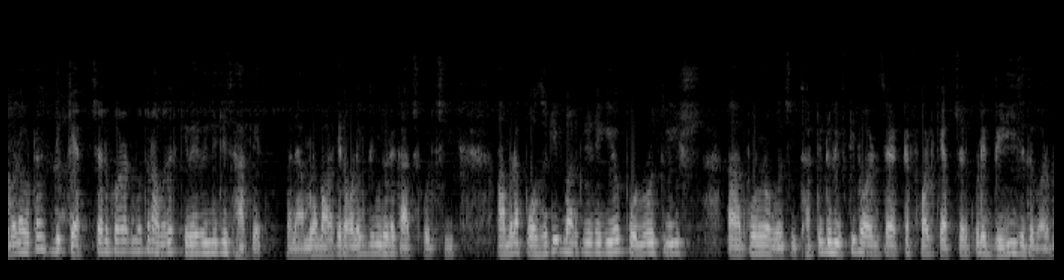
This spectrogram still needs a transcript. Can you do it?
আমরা ওটা যদি ক্যাপচার করার মতন আমাদের কেপাবিলিটি থাকে মানে আমরা মার্কেটে অনেক দিন ধরে কাজ করছি, আমরা পজিটিভ মার্কেটে গিয়েও পনেরো তিরিশ পনেরো বলছি থার্টি টু ফিফটি পয়েন্টসের একটা ফল ক্যাপচার করে বেরিয়ে যেতে পারব।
